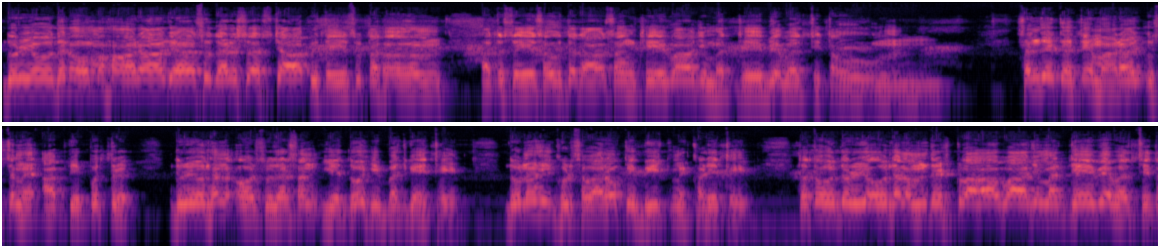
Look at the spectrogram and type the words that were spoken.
दुर्योधनो महाराज सुदर्शापिते सुत। हत से सौतरा संख्य वाज मध्य व्यवस्थित। संजय कहते हैं, महाराज, उस समय आपके पुत्र दुर्योधन और सुदर्शन ये दो ही बच गए थे। दोनों ही घुड़सवारों के बीच में खड़े थे। ततो दुर्योधनम दृष्टवा वाज मध्य व्यवस्थित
